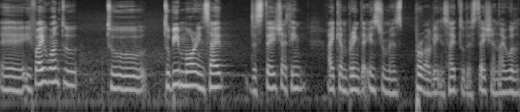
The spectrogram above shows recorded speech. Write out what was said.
Uh, if I want to to to be more inside the stage, I think I can bring the instruments probably inside to the stage, and I will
